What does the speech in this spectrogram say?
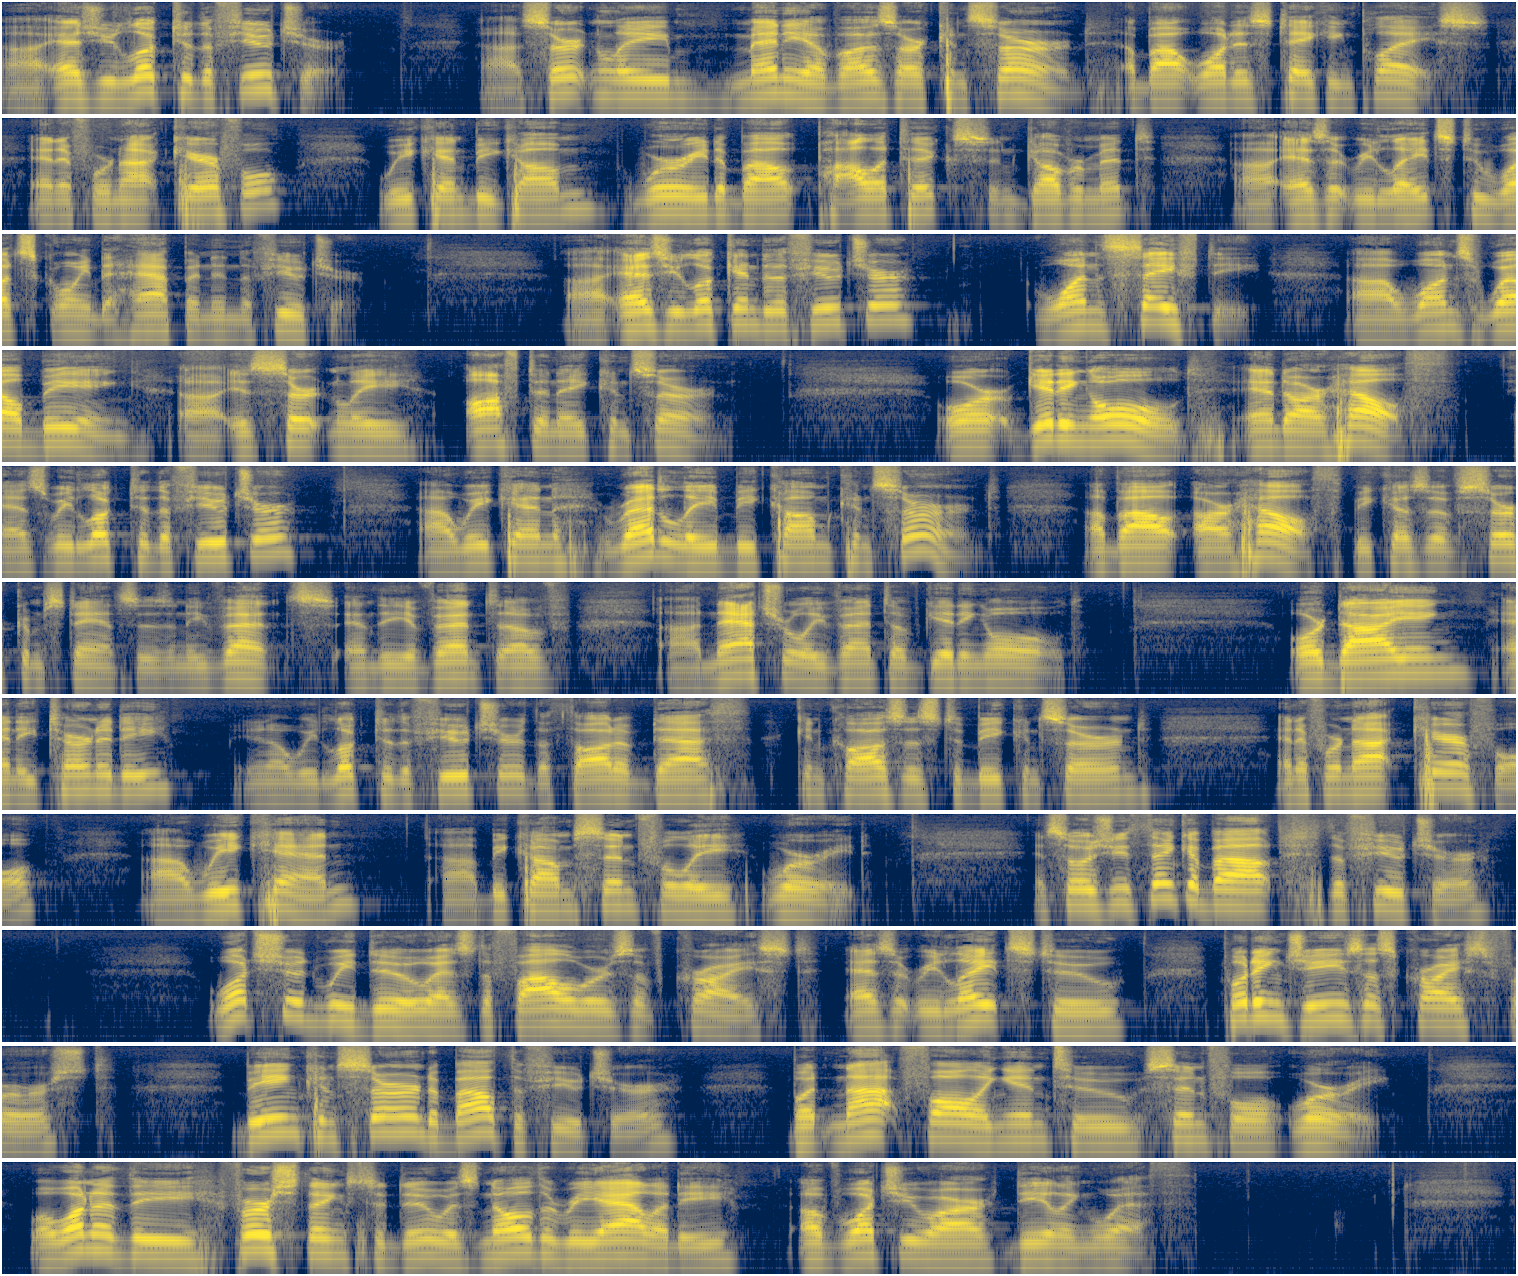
uh, as you look to the future, uh, certainly, many of us are concerned about what is taking place. And if we're not careful, we can become worried about politics and government uh, as it relates to what's going to happen in the future. Uh, as you look into the future, one's safety, uh, one's well being uh, is certainly often a concern. Or getting old and our health. As we look to the future, uh, we can readily become concerned about our health because of circumstances and events and the event of uh, natural event of getting old or dying and eternity. You know we look to the future. The thought of death can cause us to be concerned. And if we're not careful uh, we can uh, become sinfully worried. And so as you think about the future what should we do as the followers of Christ as it relates to putting Jesus Christ first, being concerned about the future, but not falling into sinful worry? Well, one of the first things to do is know the reality of what you are dealing with.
